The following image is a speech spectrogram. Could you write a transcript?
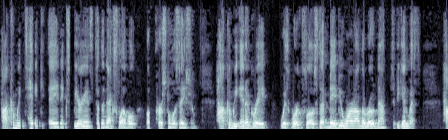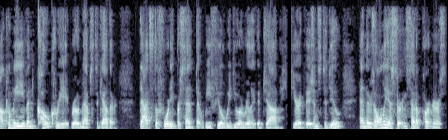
How can we take an experience to the next level of personalization? How can we integrate with workflows that maybe weren't on the roadmap to begin with? How can we even co-create roadmaps together? That's the 40% that we feel we do a really good job here at Visions to do. And there's only a certain set of partners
